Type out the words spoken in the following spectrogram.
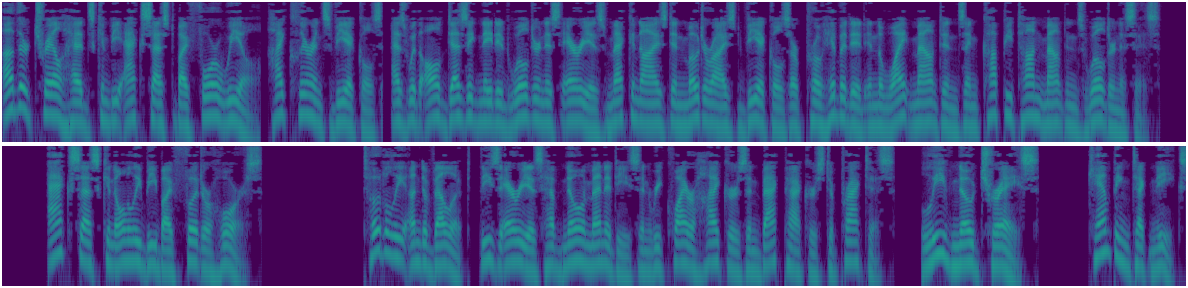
Other trailheads can be accessed by four-wheel, high-clearance vehicles. As with all designated wilderness areas mechanized and motorized vehicles are prohibited in the White Mountains and Capitan Mountains wildernesses. Access can only be by foot or horse. Totally undeveloped, these areas have no amenities and require hikers and backpackers to practice leave no trace camping techniques.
